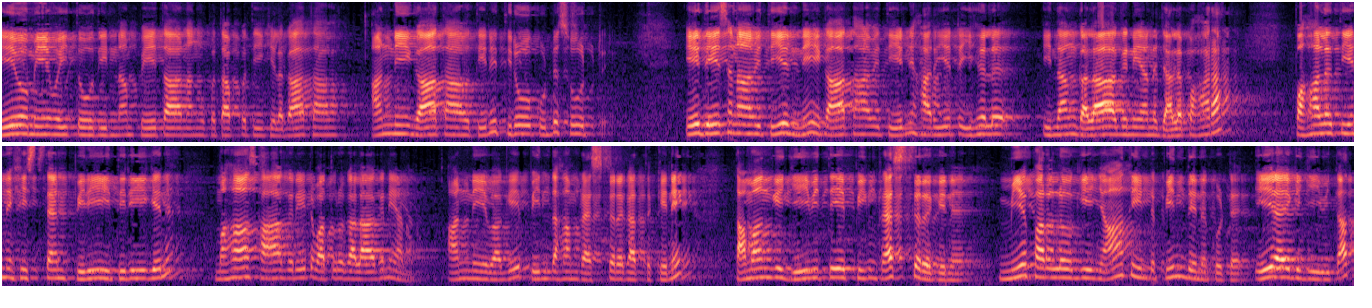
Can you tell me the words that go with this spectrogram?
ඒව මේ වයිතෝදින්නම් පේතානං උපතප්පති කියල ගාථාව අන්නේ ගාථාව තියෙන තිරෝකුඩ්ඩ සූට්‍රය. ඒ දේශනාව තියෙන්නේ ගාථාව තියෙන්නේ හරියට ඉහළ ඉඳං ගලාගෙන යන ජල පහරක් පහල තියෙන හිස්තැන් පිරී ඉතිරීගෙන මහා සාගරයට වතුර ගලාගෙන යන. අන්නේ වගේ පින්දහම් රැස් කරගත්ත කෙනෙක් තමන්ගේ ජීවිතයේ පින් රැස් කරගෙන මිය පරලෝගේ ඥාතීන්ට පින් දෙනකොට ඒ අයගේ ජීවිතත්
